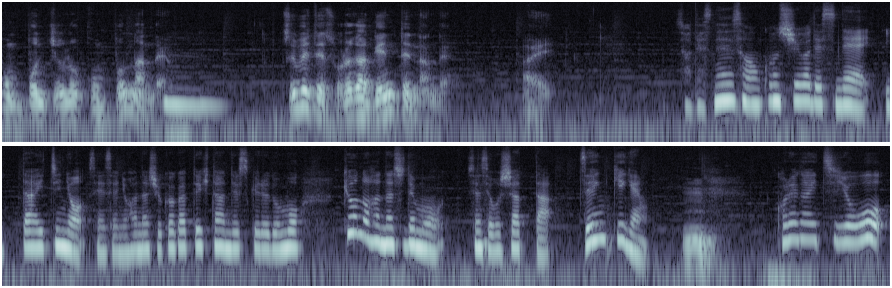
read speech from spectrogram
根本中の根本なんだよ、うん、全てそれが原点なんだよ。はいそうですね。その今週はですね一帯一如先生にお話を伺ってきたんですけれども今日の話でも先生おっしゃった前期限、うん、これが一応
